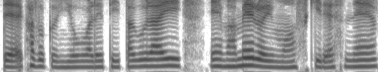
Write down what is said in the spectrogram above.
て家族に呼ばれていたぐらい、え豆類も好きですね。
